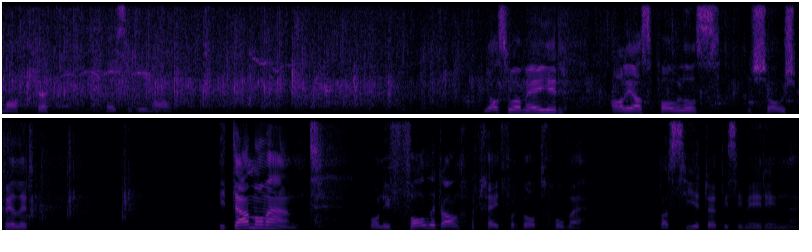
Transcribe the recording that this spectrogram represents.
machen. Merci vielmals. Joshua Meyer, alias Paulus, ist Schauspieler. In dem Moment, wo ich voller Dankbarkeit vor Gott komme, passiert etwas in mir innen.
